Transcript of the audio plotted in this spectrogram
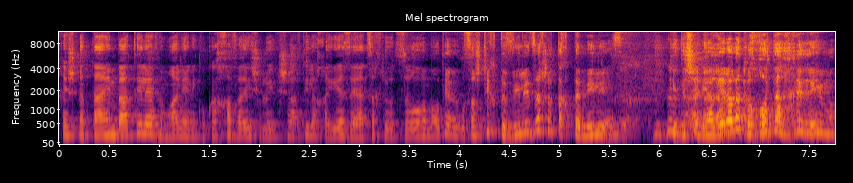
אחרי שנתיים באתי אליה ואמרה לי, אני כל כך חבל שלא הקשבתי לך, יהיה, זה היה צריך להיות צהוב. אמרתי אני רוצה שתכתבי לי את זה עכשיו, תחתמי לי על זה. כדי שאני אראה ללקוחות האחרים.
